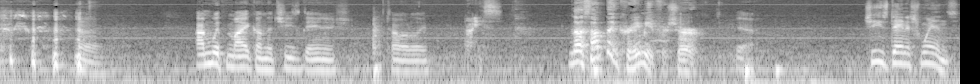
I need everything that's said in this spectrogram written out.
I'm with Mike on the cheese Danish. Totally. nice. No, something creamy for sure. Yeah. Cheese Danish wins.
